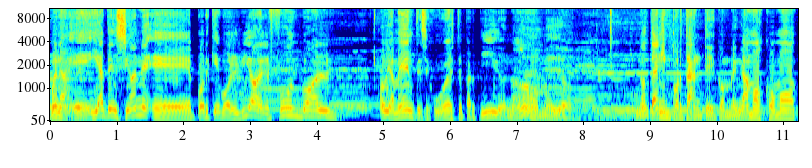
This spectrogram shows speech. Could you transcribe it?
Bueno, eh, y atención, eh, porque volvió el fútbol. Obviamente se jugó este partido, ¿no? Medio. No tan importante, convengamos, como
